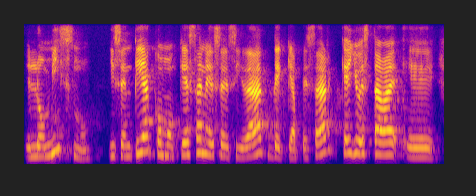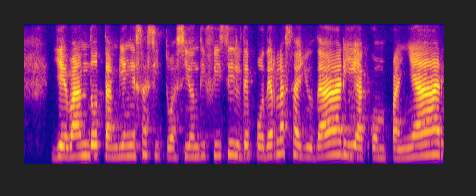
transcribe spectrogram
lo mismo y sentía como que esa necesidad de que a pesar que yo estaba eh, llevando también esa situación difícil, de poderlas ayudar y acompañar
